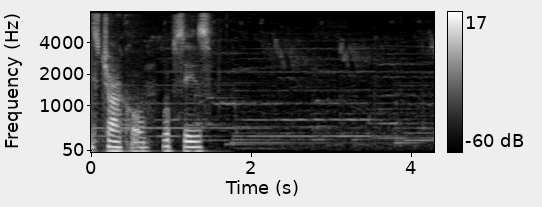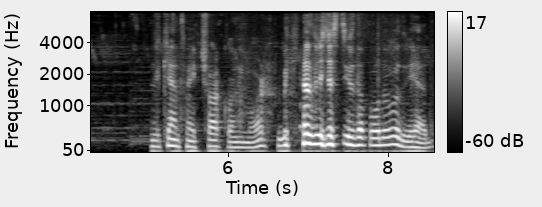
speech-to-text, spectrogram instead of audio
Needs charcoal. Whoopsies. We can't make charcoal anymore because we just used up all the wood we had.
